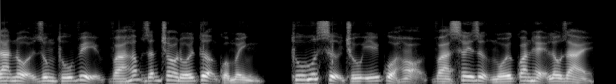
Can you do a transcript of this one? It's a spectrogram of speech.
ra nội dung thú vị và hấp dẫn cho đối tượng của mình, thu hút sự chú ý của họ và xây dựng mối quan hệ lâu dài.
